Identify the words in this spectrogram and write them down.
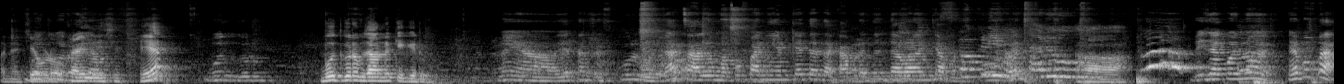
અને ચેવડો ખાઈ લે છે. હે? બુધ ગુરુ બુધ ગુરુમ જવાનું નક્કી કર્યું. નહીં આ યતન સ્કૂલ હોય ચાલુમાં પપ્પાની એમ કહેતા હતા કે આપણે ધંધાવાળાને ક્યાં પણ હા. બીજા કોઈ ન હોય. હે પપ્પા?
